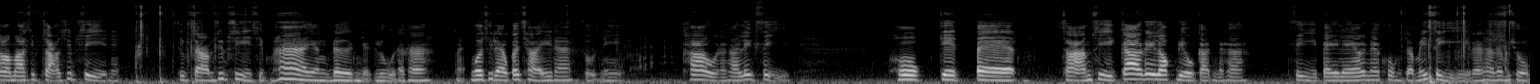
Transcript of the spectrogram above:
ต่อมาสิบสามสิบสี่เนี่ยสิบสามสิบสี่สิบห้ายังเดินอยู่นะคะงวดที่แล้วก็ใช้นะ สูตรนี้เข้านะคะ เลขสี่หกเจ็ดแปดสามสี่เก้าได้ล็อกเดียวกันนะคะสี่ไปแล้วนะ คงจะไม่สี่อีกนะคะท่านผู้ชม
